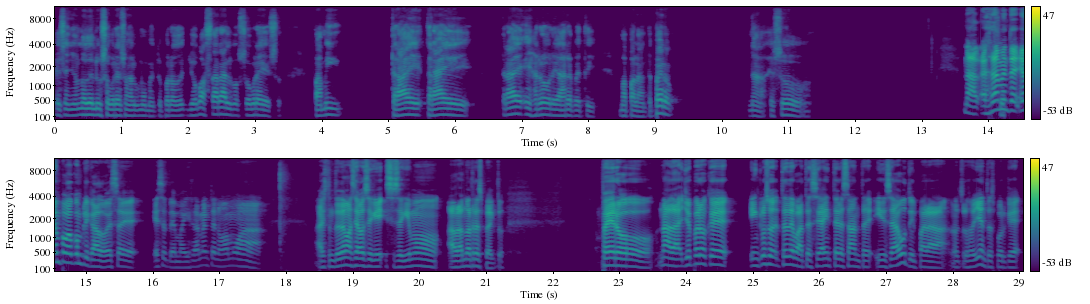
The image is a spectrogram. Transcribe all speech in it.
el Señor nos dé luz sobre eso en algún momento, pero yo basar algo sobre eso, para mí, trae, trae, trae errores a repetir más para adelante. Pero, nada, eso, Nada, realmente es un poco complicado ese, ese tema y realmente no vamos a, a extender demasiado si, si seguimos hablando al respecto. Pero nada, yo espero que incluso este debate sea interesante y sea útil para nuestros oyentes porque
